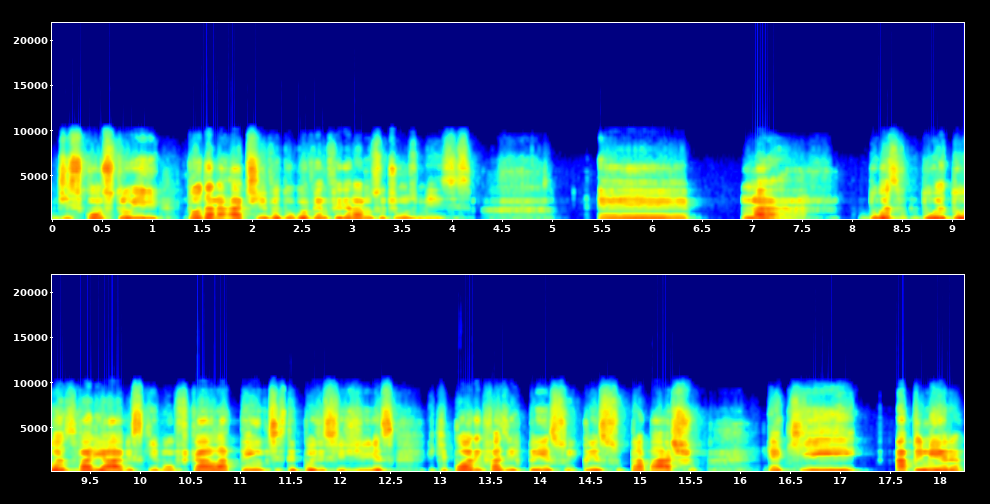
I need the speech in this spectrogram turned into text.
desconstruir toda a narrativa do governo federal nos últimos meses. É, uma, duas, duas, duas variáveis que vão ficar latentes depois desses dias e que podem fazer preço e preço para baixo é que a primeira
